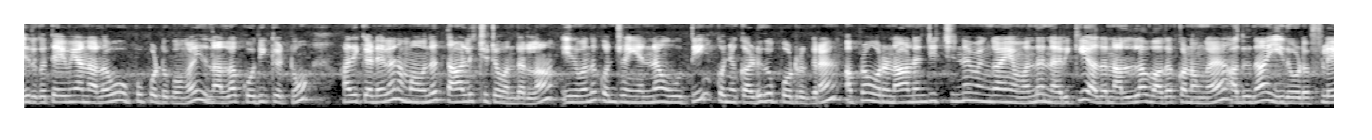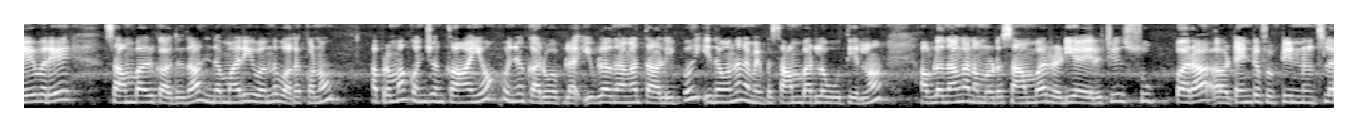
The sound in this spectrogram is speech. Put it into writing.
இதுக்கு தேவையான அளவு உப்பு போட்டுக்கோங்க. இது நல்லா கொதிக்கட்டும். அதுக்கிடையில் நம்ம வந்து தாளிச்சிட்டு வந்துடலாம் இது வந்து கொஞ்சம் எண்ணெய் ஊற்றி கொஞ்சம் கடுகு போட்டிருக்கிறேன். அப்புறம் ஒரு நாலஞ்சு சின்ன வெங்காயம் வந்து நறுக்கி அதை நல்லா வதக்கணுங்க. அதுதான் இதோட ஃப்ளேவரே சாம்பாருக்கு அதுதான். இந்த மாதிரி வந்து வதக்கணும். அப்புறமா கொஞ்சம் காயும் கொஞ்சம் கருவேப்பிலை. இவ்வளோதாங்க தாளிப்பு. இதை வந்து நம்ம இப்போ சாம்பாரில் ஊற்றிடலாம் அவ்வளோதாங்க நம்மளோட சாம்பார் ரெடி ஆயிடுச்சு சூப்பராக டென் டு ஃபிஃப்டீன் மினிட்ஸில்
